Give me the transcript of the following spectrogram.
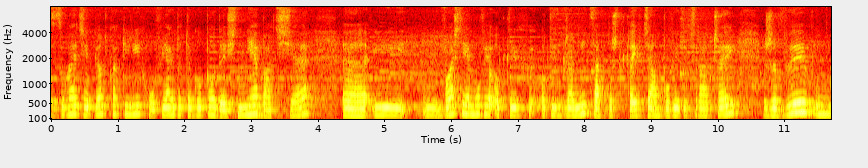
Słuchajcie, piątka kielichów, jak do tego podejść, nie bać się. E, I mm, właśnie mówię o tych, o tych granicach, też tutaj chciałam powiedzieć raczej, że Wy mm,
